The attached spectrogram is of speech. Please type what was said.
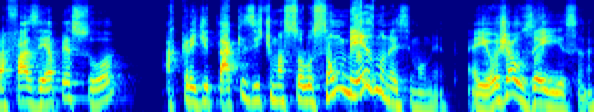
para fazer a pessoa acreditar que existe uma solução mesmo nesse momento. Eu já usei isso, né?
